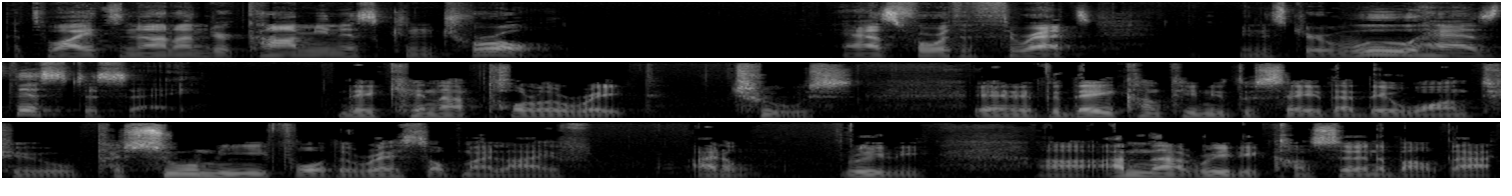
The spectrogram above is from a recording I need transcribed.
That's why it's not under communist control. As for the threats, Minister Wu has this to say. They cannot tolerate truth. And if they continue to say that they want to pursue me for the rest of my life, I don't really, uh, I'm not really concerned about that.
